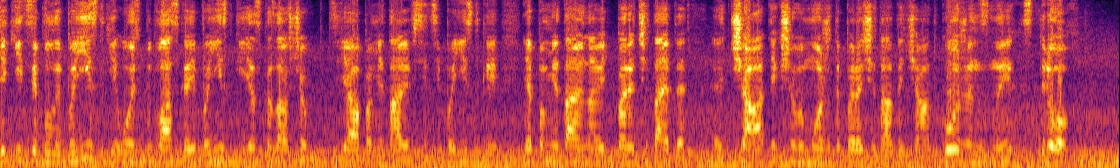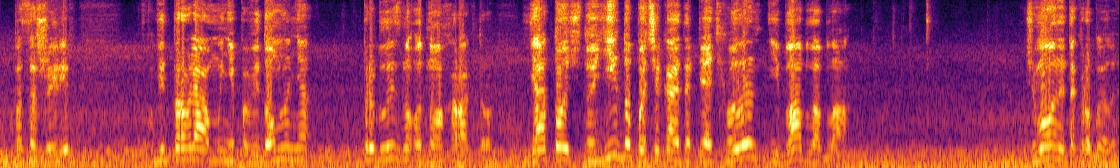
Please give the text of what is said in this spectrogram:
Які це були поїздки? Ось, будь ласка, і поїздки. Я сказав, що я пам'ятаю всі ці поїздки. Я пам'ятаю навіть перечитайте е, чат, якщо ви можете перечитати чат. Кожен з них з трьох пасажирів відправляв мені повідомлення приблизно одного характеру. Я точно їду, почекайте 5 хвилин і бла бла бла. Чому вони так робили?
